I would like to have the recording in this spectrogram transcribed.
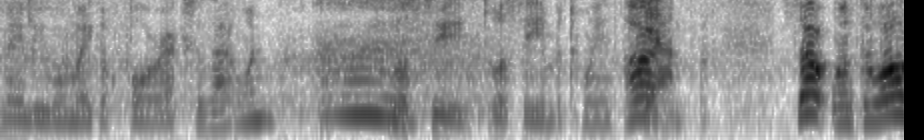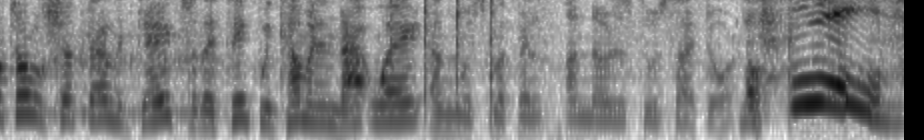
Maybe we'll make a 4x of that one. Ah. We'll see. We'll see in between. All right. Yeah. So, went through all trouble, shut down the gate, so they think we come in that way, and then we slip in unnoticed through a side door. The fools!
